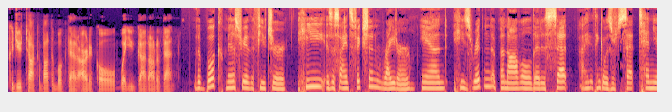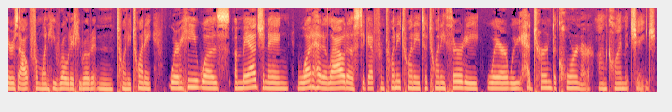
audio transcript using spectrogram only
Could you talk about the book, that article, what you got out of that? The book, Ministry of the Future, he is a science fiction writer and he's written a novel that is set I think it was set 10 years out from when he wrote it. He wrote it in 2020, where he was imagining what had allowed us to get from 2020 to 2030, where we had turned the corner on climate change.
